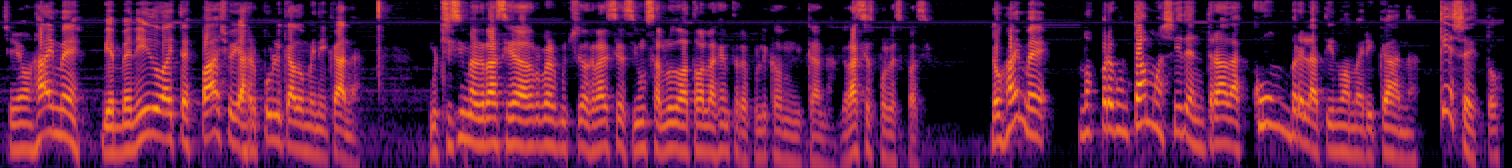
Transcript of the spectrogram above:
Señor Jaime, bienvenido a este espacio y a República Dominicana. Muchísimas gracias, Robert, muchas gracias y un saludo a toda la gente de República Dominicana. Gracias por el espacio. Don Jaime, nos preguntamos así de entrada, cumbre latinoamericana, ¿qué es esto?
